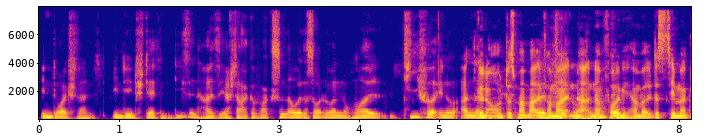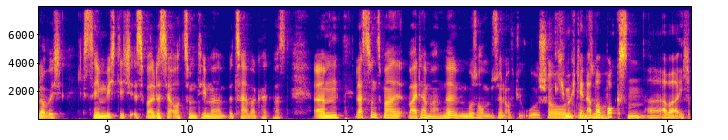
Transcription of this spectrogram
in Deutschland, in den Städten, die sind halt sehr stark gewachsen, aber das sollten wir nochmal tiefer in einem anderen. Genau, und das machen wir einfach äh, mal in einer anderen ne? Folge, ja, weil das Thema, glaube ich, extrem wichtig ist, weil das ja auch zum Thema Bezahlbarkeit passt. Ähm, lasst uns mal weitermachen, ne? Muss auch ein bisschen auf die Uhr schauen. Ich möchte ihn so. aber boxen, äh, aber ich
